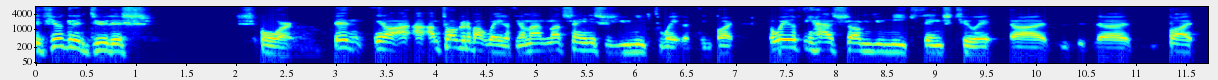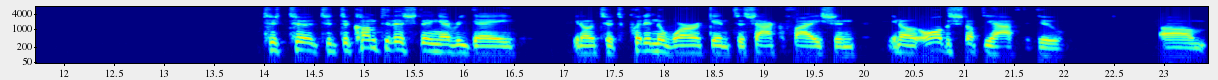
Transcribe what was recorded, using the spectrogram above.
if you're gonna do this sport, and you know I, am talking about weightlifting. I'm not, I'm not, saying this is unique to weightlifting, but the weightlifting has some unique things to it. Uh, but to, to to to come to this thing every day, you know, to, to put in the work and to sacrifice and you know all the stuff you have to do um,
